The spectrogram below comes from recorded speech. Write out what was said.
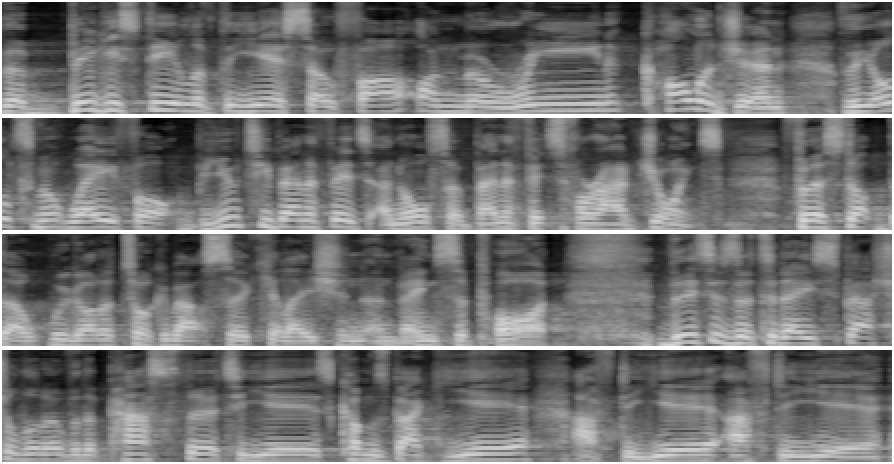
the biggest deal of the year so far on marine collagen, the ultimate way for beauty benefits and also benefits for our joints. First up though, we've got to talk about circulation and vein support. This is a today's special that over the past 30 years comes back year after year after year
